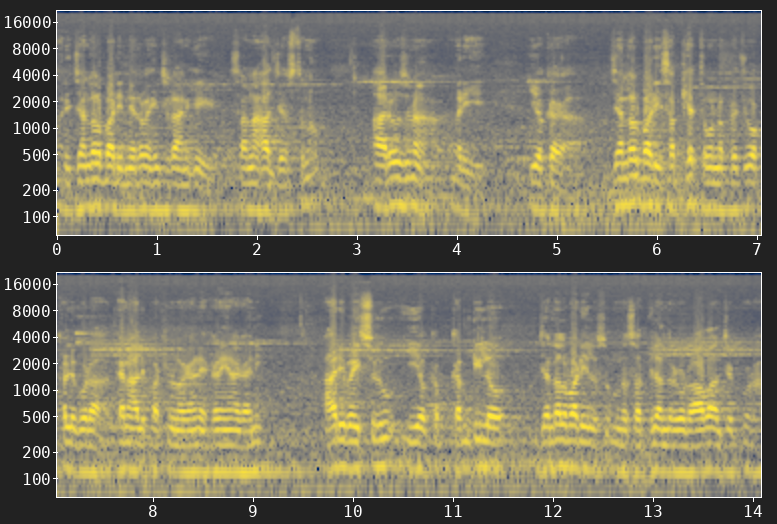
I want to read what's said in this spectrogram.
మరి జనరల్ బాడీ నిర్వహించడానికి సన్నాహాలు చేస్తున్నాం. ఆ రోజున మరి ఈ యొక్క జనరల్ బాడీ సభ్యత్వం ఉన్న ప్రతి ఒక్కళ్ళు కూడా తెనాలి పట్టణంలో కానీ ఎక్కడైనా కానీ ఆర్యవయస్సులు ఈ యొక్క కమిటీలో జనరల్ బాడీలో ఉన్న సభ్యులందరూ కూడా రావాలని చెప్పి కూడా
